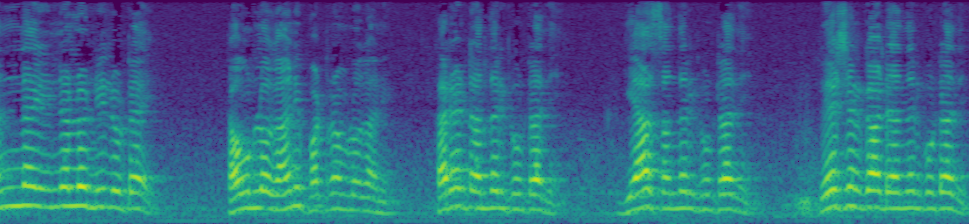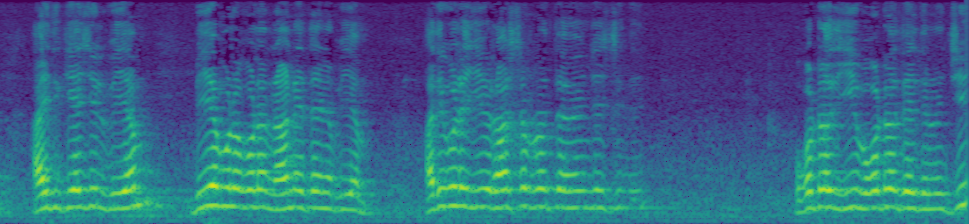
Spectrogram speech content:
అందరి ఇళ్ళల్లో నీళ్ళు ఉంటాయి. టౌన్లో కానీ పట్టణంలో కానీ కరెంట్ అందరికీ ఉంటుంది. గ్యాస్ అందరికీ ఉంటుంది. రేషన్ కార్డు అందరికీ ఉంటుంది. ఐదు కేజీలు బియ్యం బియ్యంలో కూడా నాణ్యతైన బియ్యం. అది కూడా ఈ రాష్ట్ర ప్రభుత్వం ఏం చేసింది? ఒకటో ఈ ఒకటో తేదీ నుంచి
